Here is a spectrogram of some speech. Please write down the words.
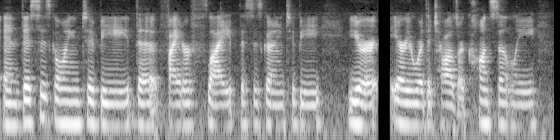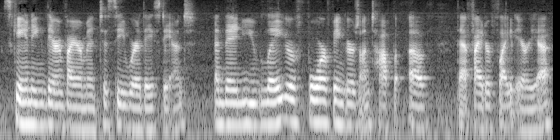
and this is going to be the fight or flight. This is going to be your area where the child are constantly scanning their environment to see where they stand. And then you lay your four fingers on top of that fight or flight area,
